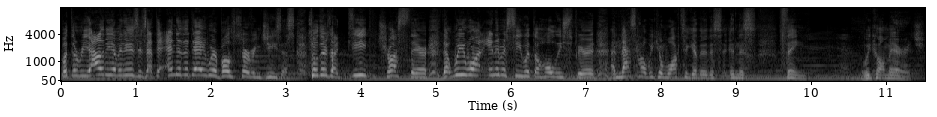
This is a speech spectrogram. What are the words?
But the reality of it is, is at the end of the day, we're both serving Jesus. So there's a deep trust there that we want intimacy with the Holy Spirit and that's how we can walk together this, in this thing we call marriage.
